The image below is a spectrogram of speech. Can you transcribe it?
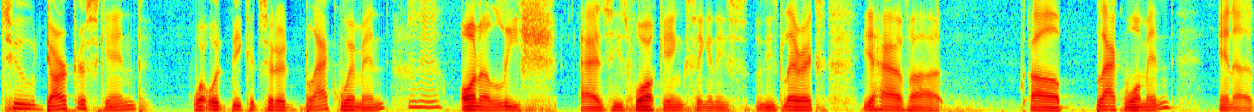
to darker skinned, what would be considered black women Mhm. on a leash as he's walking, singing these these lyrics. You have uh, a black woman in a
